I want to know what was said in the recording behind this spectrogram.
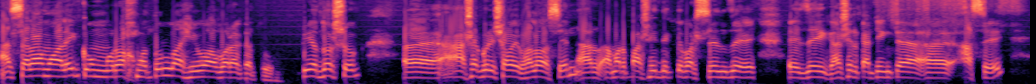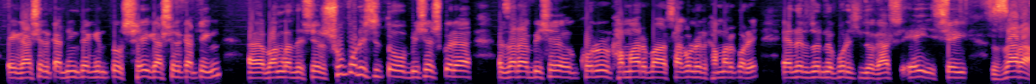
আসসালামু আলাইকুম রহমতুল্লাহি বারাকাতু। প্রিয় দর্শক আশা করি সবাই ভালো আছেন। আর আমার পাশেই দেখতে পাচ্ছেন যে যে ঘাসের কাটিংটা আছে, এই ঘাসের কাটিংটা কিন্তু সেই ঘাসের কাটিং বাংলাদেশের সুপরিচিত, বিশেষ করে যারা বিশেষ গরুর খামার বা ছাগলের খামার করে, এদের জন্য পরিচিত ঘাস এই সেই যারা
